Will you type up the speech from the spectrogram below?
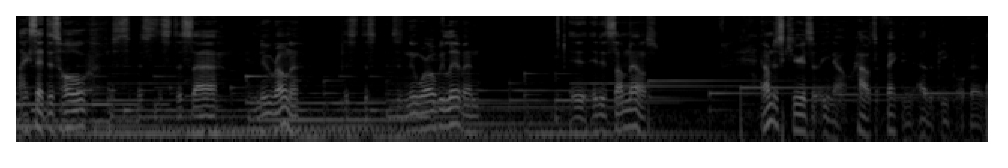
like I said. This whole this this this, this uh, new Rona, this this this new world we live in, it, it is something else. And I'm just curious, you know, how it's affecting other people because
